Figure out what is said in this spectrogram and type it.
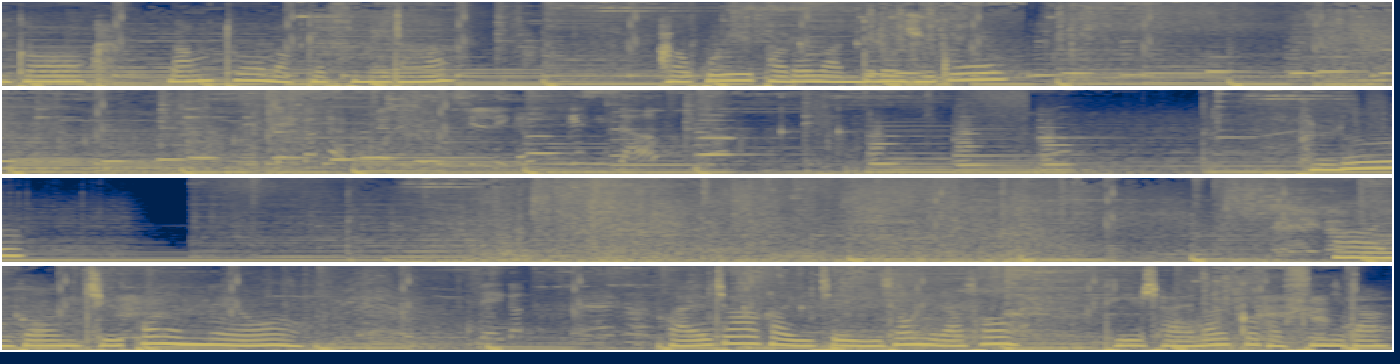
이거 망토 먹겠습니다. 가구이 바로 만들어주고? 블루 어 이건 질 뻔했네요. 말자가 이제 이성이라서 딜 잘 날 것 같습니다.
